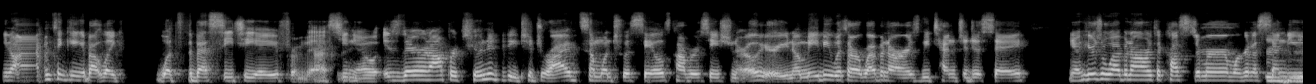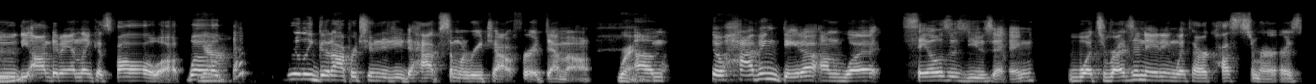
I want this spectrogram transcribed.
you know i'm thinking about like what's the best CTA from this? You know, is there an opportunity to drive someone to a sales conversation earlier? You know, maybe with our webinars, we tend to just say, you know, here's a webinar with a customer and we're going to send mm-hmm. you the on demand link as follow up. Well, yeah. that's a really good opportunity to have someone reach out for a demo. Right. Um, so having data on what sales is using, what's resonating with our customers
